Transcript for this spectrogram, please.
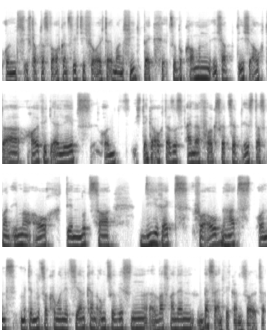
und ich glaube, das war auch ganz ganz wichtig für euch, da immer ein Feedback zu bekommen. Ich habe dich auch da häufig erlebt und ich denke auch, dass es ein Erfolgsrezept ist, dass man immer auch den Nutzer direkt vor Augen hat und mit dem Nutzer kommunizieren kann, um zu wissen, was man denn besser entwickeln sollte.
